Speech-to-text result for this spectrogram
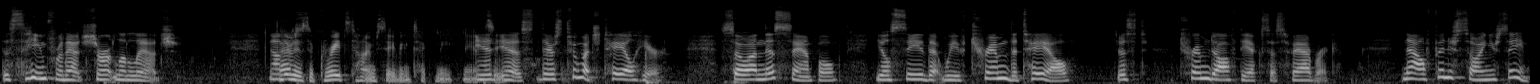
the seam for that short little edge. Now That is a great time-saving technique, Nancy. it is. There's too much tail here. So on this sample, you'll see that we've trimmed the tail, just trimmed off the excess fabric. Now finish sewing your seam.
